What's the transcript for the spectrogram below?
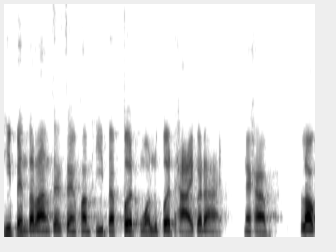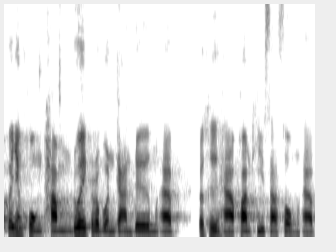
ที่เป็นตารางแจกแจงความถี่แบบเปิดหัวหรือเปิดท้ายก็ได้นะครับ เราก็ยังคงทำด้วยกระบวนการเดิมครับ ก็คือหาความถี่สะสมครับ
